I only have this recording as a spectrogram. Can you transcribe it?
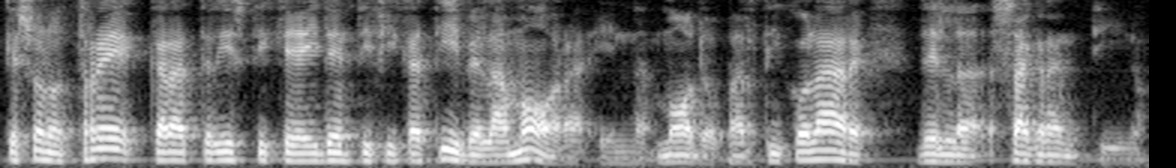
che sono tre caratteristiche identificative, la mora in modo particolare del sagrantino.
